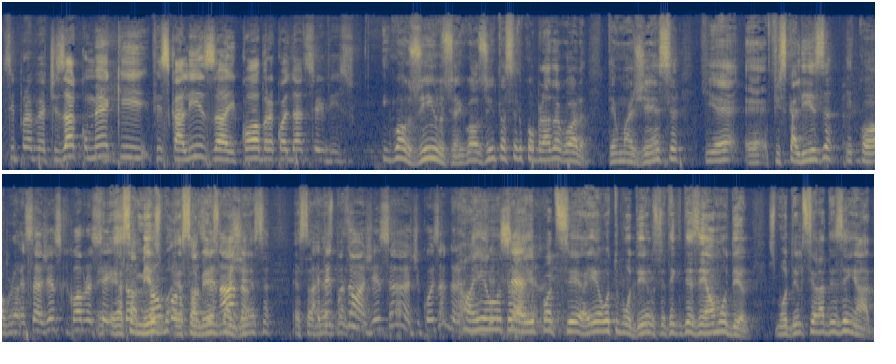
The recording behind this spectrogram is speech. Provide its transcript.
se privatizar, como é que fiscaliza e cobra a qualidade do serviço? Igualzinho, Luciano, igualzinho está sendo cobrado agora. Tem uma agência que é, é, fiscaliza e cobra. Essa agência que cobra 600 essa mesma, essa mesma nada? agência. Essa Aí tem que mesma fazer uma agência de coisa grande. Não, aí, é outra, séria, aí né? pode ser, aí é outro modelo, você tem que desenhar um modelo. Esse modelo será desenhado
